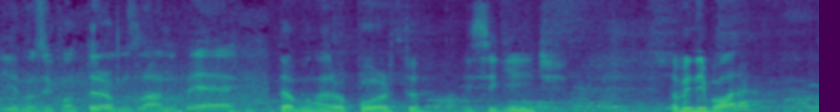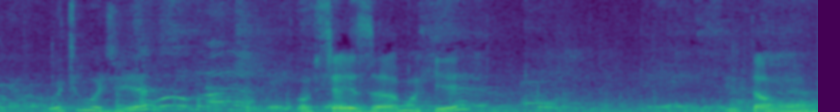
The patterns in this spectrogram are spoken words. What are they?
E nos encontramos lá no BR. Estamos no aeroporto e seguinte. Estamos indo embora? Último dia. Oficializamos aqui. Então,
